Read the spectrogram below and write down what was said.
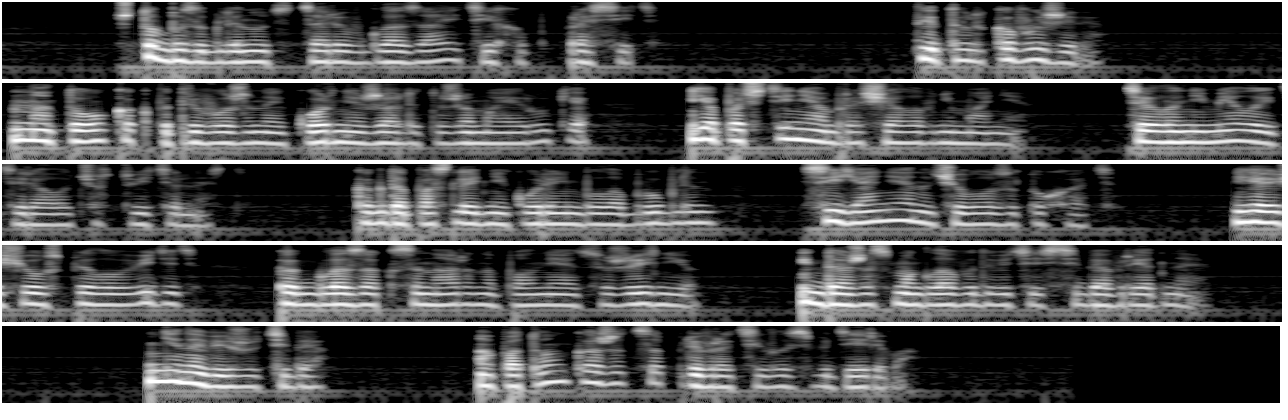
чтобы заглянуть царю в глаза и тихо попросить. «Ты только выживи». На то, как потревоженные корни жалят уже мои руки, я почти не обращала внимания. Тело немело и теряло чувствительность. Когда последний корень был обрублен, сияние начало затухать. Я еще успела увидеть, как глаза Ксенара наполняются жизнью, и даже смогла выдавить из себя вредное. «Ненавижу тебя». А потом, кажется, превратилась в дерево.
